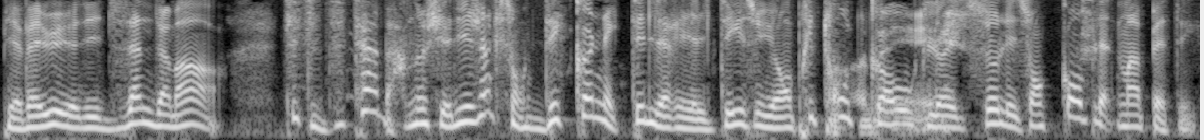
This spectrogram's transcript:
Puis il y avait eu des dizaines de morts. Tu sais, tu te dis, tabarnouche, il y a des gens qui sont déconnectés de la réalité. Ils ont pris trop de ah, coke, là, et tout ça, ils sont complètement pétés.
